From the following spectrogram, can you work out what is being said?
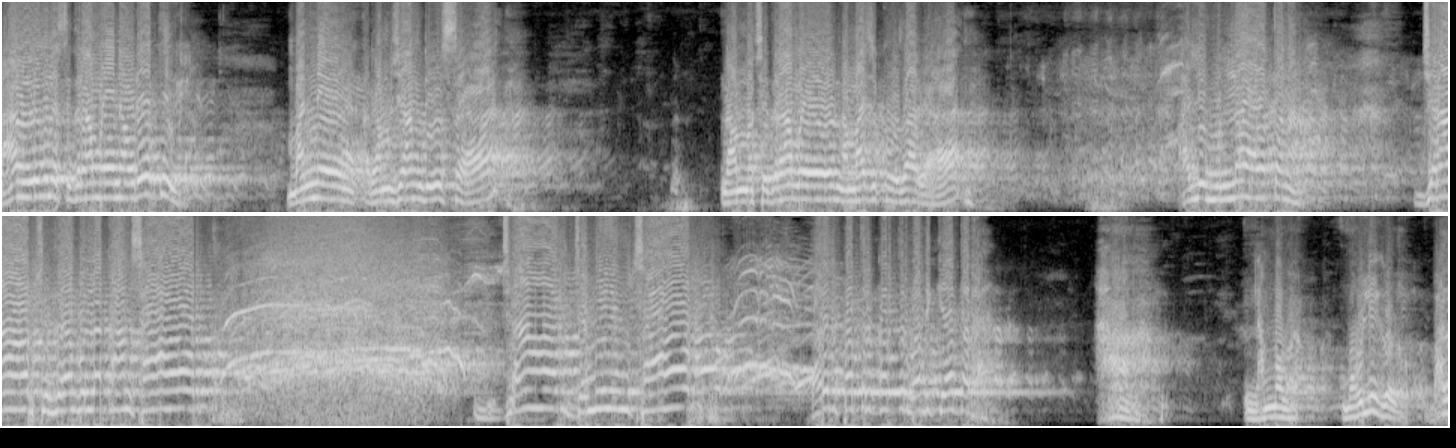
ನಾವು ಹೇಳಿದ್ರೆ ಸಿದ್ದರಾಮಯ್ಯನವರೇ ಇರ್ತೀವಿ ಮೊನ್ನೆ ರಂಜಾನ್ ದಿವಸ ನಮ್ಮ ಸಿದ್ದರಾಮಯ್ಯ ನಮಾಜಕ್ಕೆ ಹೋದಾಗ ಅಲ್ಲಿ ಮುಲ್ಲಾ ಹೇಳ್ತಾನ, ಜನಾಬ್ ಸಿದ್ದರಾಮುಲ್ಲಾ ಖಾನ್ ಸಾಬ್, ಜನಾಬ್ ಜಮೀನ್ ಸಾಬ್. ಹೊರಗೆ ಪತ್ರಕರ್ತರು ಬಂದು ಕೇಳ್ತಾರ, ಹಾ, ನಮ್ಮ ಮೌಲಿಗಳು ಬಹಳ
